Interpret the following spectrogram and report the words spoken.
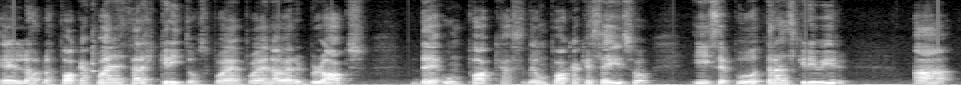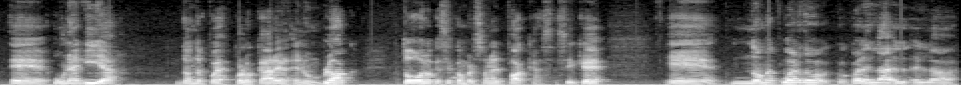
eh, los, los podcasts pueden estar escritos, pueden, pueden haber blogs de un podcast, de un podcast que se hizo y se pudo transcribir a eh, una guía donde puedes colocar en, en un blog todo lo que se conversó en el podcast. Así que eh, no me acuerdo cu- cuál es la- la-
